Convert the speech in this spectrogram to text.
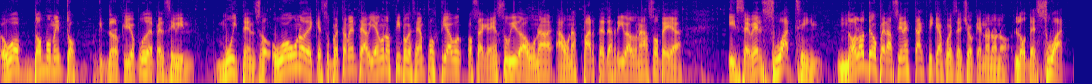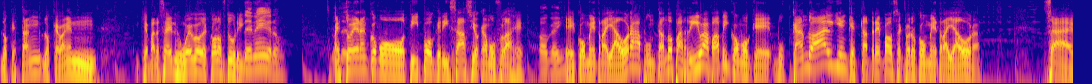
hubo dos momentos de los que yo pude percibir muy tenso. Hubo uno de que supuestamente había unos tipos que se habían posteado, o sea, que habían subido a, una, a unas partes de arriba de unas azoteas. Y se ve el SWAT team. No los de operaciones tácticas fue ese choque. No, no, no. Los de SWAT. Los que están, los que van en. Que parece el juego de Call of Duty. De negro. Estos eran como tipo grisáceo camuflaje. Ok. Eh, con metralladoras apuntando para arriba, papi, como que buscando a alguien que está trepado, o sea, pero con metralladora. O sea,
